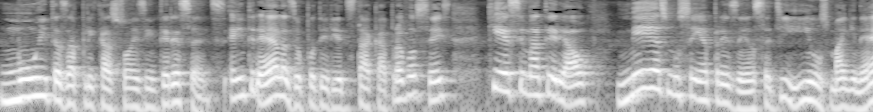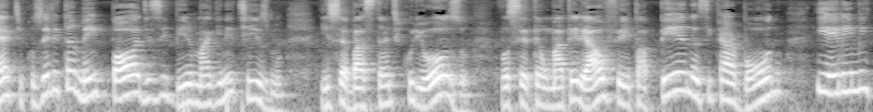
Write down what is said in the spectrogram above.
muitas aplicações interessantes. Entre elas, eu poderia destacar para vocês que esse material, mesmo sem a presença de íons magnéticos, ele também pode exibir magnetismo. Isso é bastante curioso, você tem um material feito apenas de carbono e ele,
